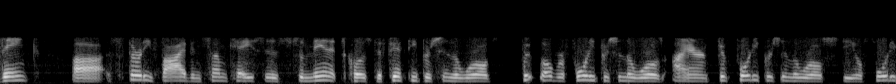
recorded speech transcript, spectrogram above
zinc, uh, 35 in some cases, cement, it's close to 50% of the world's, over 40% of the world's iron, 40% of the world's steel, 40%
